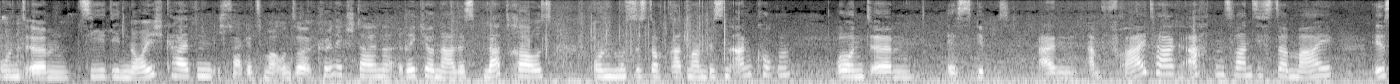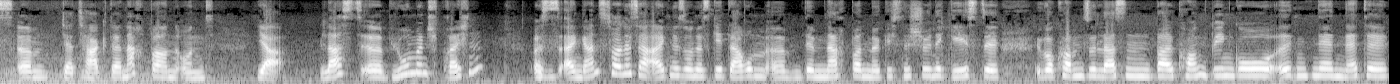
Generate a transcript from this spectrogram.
und ähm, ziehe die Neuigkeiten, ich sage jetzt mal unser Königsteiner regionales Blatt raus und muss es doch gerade mal ein bisschen angucken. Und ähm, es gibt ein, am Freitag, 28. Mai, ist ähm, der Tag der Nachbarn und ja, lasst äh, Blumen sprechen. Es ist ein ganz tolles Ereignis und es geht darum, äh, dem Nachbarn möglichst eine schöne Geste überkommen zu lassen. Balkon-Bingo, irgendeine nette,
